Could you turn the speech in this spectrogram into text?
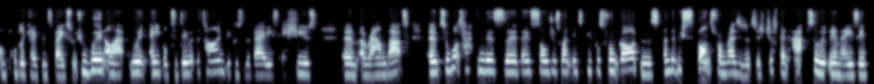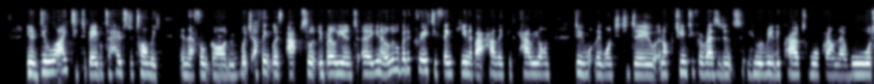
on public open space, which we weren't allowed, weren't able to do at the time because of the various issues um, around that. Um, so what's happened is uh, those soldiers went into people's front gardens, and the response from residents has just been absolutely amazing. You know, delighted to be able to host a Tommy in their front garden, which I think was absolutely brilliant. Uh, you know, a little bit of creative thinking about how they could carry on doing what they wanted to do, an opportunity for residents who were really proud to walk around their ward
